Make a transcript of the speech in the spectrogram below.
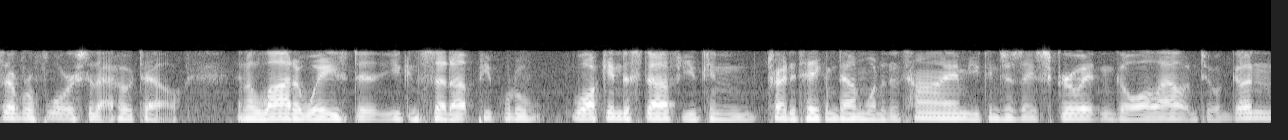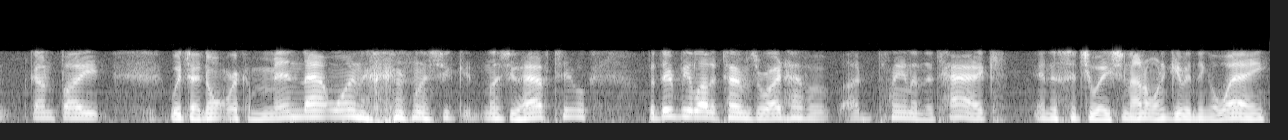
several floors to that hotel, and a lot of ways to you can set up people to walk into stuff. You can try to take them down one at a time. You can just say screw it and go all out into a gun gunfight, which I don't recommend that one unless you could, unless you have to. But there'd be a lot of times where I'd have a I'd plan an attack in a situation. I don't want to give anything away,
